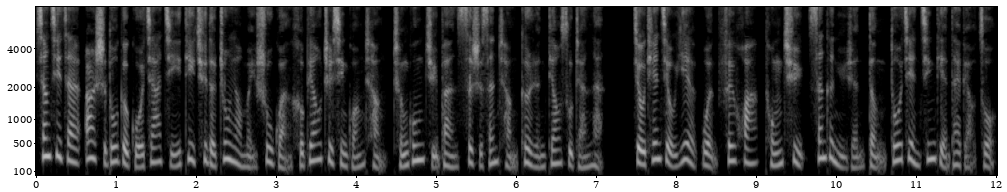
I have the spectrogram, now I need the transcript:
相继在二十多个国家及地区的重要美术馆和标志性广场成功举办四十三场个人雕塑展览。九天九夜、吻飞花、童趣、三个女人等多件经典代表作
